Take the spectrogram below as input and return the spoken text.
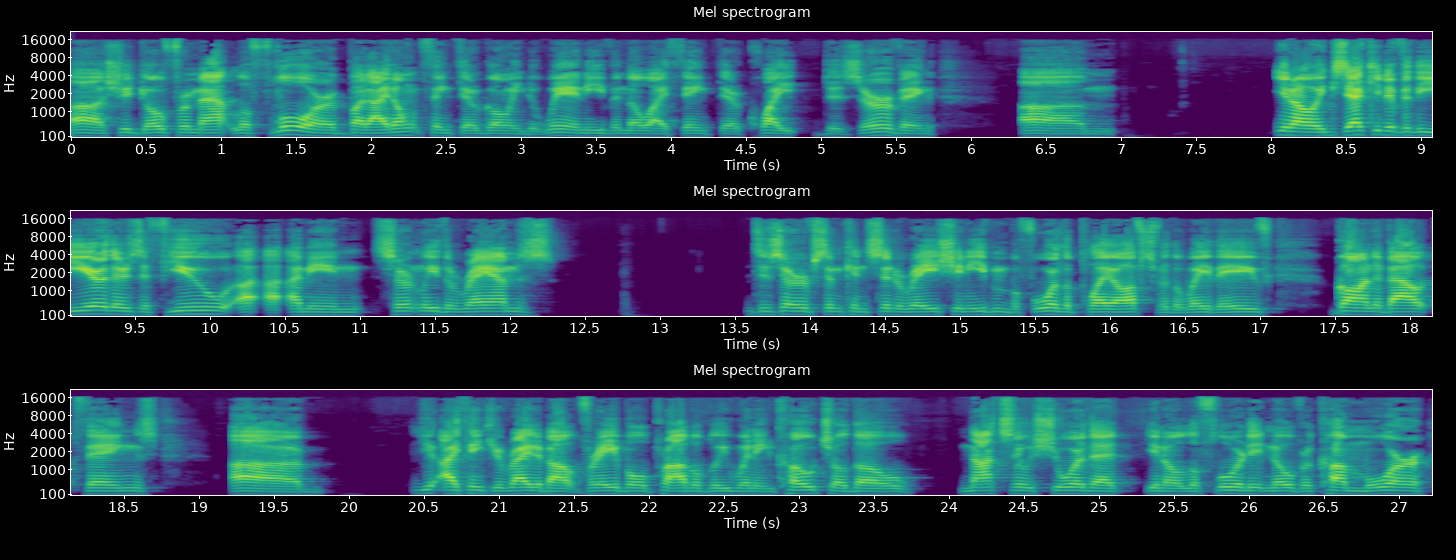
uh, should go for Matt LaFleur, but I don't think they're going to win, even though I think they're quite deserving. Um, you know, executive of the year, there's a few. I, I mean, certainly the Rams deserve some consideration even before the playoffs for the way they've gone about things. Uh, I think you're right about Vrabel probably winning coach, although not so sure that, you know, LaFleur didn't overcome more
